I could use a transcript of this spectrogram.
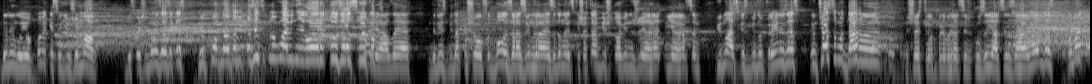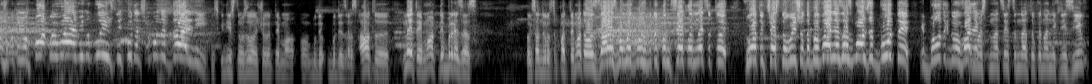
Данило Юрков, який сьогодні вже мав безпечний момент. Зараз якраз Юрков на ударній позиції пробуває, він його рятує зараз свою команду. Але Денис Біда пішов у футбол, і зараз він грає за Донецький Шахтар. Більше того, він вже є гравцем юнацької збірної України. Зараз тим часом удар е, шестеро польових у заявці загалом. Зараз момент може бути Юрков пробиває, він у ближній кут, чому не в дальній? Дійсно, зелено, що не тайм буде, буде зараз аут. Е, Не тайм-аут, не бере зараз Олександр Остапат тайм але зараз момент може бути конця Клемець, кротик чесно вийшов, добивання зараз може бути! І болтик добивання Ось на цей стандарт виконання князів.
